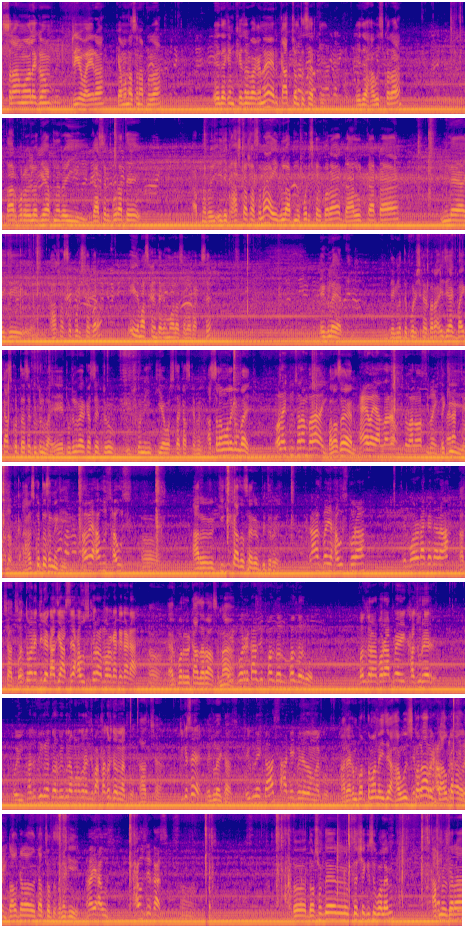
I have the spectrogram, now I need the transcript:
আসসালামু আলাইকুম, প্রিয় ভাইয়েরা, কেমন আছেন আপনারা? এই দেখেন খেজুর বাগানের কাজ চলতেছে আর কি। এই যে হাউস করা, তারপরে হইল গিয়ে আপনার ওই গাছের গোড়াতে আপনার ওই এই যে ঘাস টাস আছে না, এইগুলো আপনার পরিষ্কার করা, ডাল কাটা, মিলে এই যে ঘাস আছে পরিষ্কার করা, এই যে মাঝখানে দেখেন মলা চলা রাখছে। এগুলাই আর কি। যেগুলোতে পরিষ্কার করা। এই যে এক ভাই কাজ করতে আছে টুটুল ভাই। এই টুটুল ভাইয়ের কাছে একটু শুনি কি অবস্থা কাজ কামের। আসসালামু আলাইকুম ভাই। ওয়ালাইকুম সালাম ভাই। ভালো আছেন? হ্যাঁ ভাই আল্লাহ রাখতে ভালো আছি ভাই। তা কি হাউস করতেছেন নাকি? হ্যাঁ হাউস হাউস আর কি কি কাজ আছে এর ভিতরে? কাজ ভাই হাউস করা এই মরা টাকা কাটা। আচ্ছা আচ্ছা। বর্তমানে দুইটা কাজে আছে হাউস করা আর মরা টাকা কাটা। এরপরের কাজ আরও আছে না? এই পরের কাজে ফল ধর ফল ধরবো। ফল ধরার পরে আপনার এই খাজুরের ওই খাজুর যেগুলো ধরবে এগুলো মনে করেন যে পাতলা করে দেওয়া লাগবো। আচ্ছা। ঠিক আছে? এগুলাই কাজ। এইগুলোই কাজ আর নেট বেঁধে লাগবো। আর এখন বর্তমানে এই যে হাউস করা আর ডাল। ডাল কাজ চলতেছে নাকি? ভাই হাউস। হাউসের কাজ। তো দর্শকদের উদ্দেশ্যে কিছু বলেন। আপনার যারা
